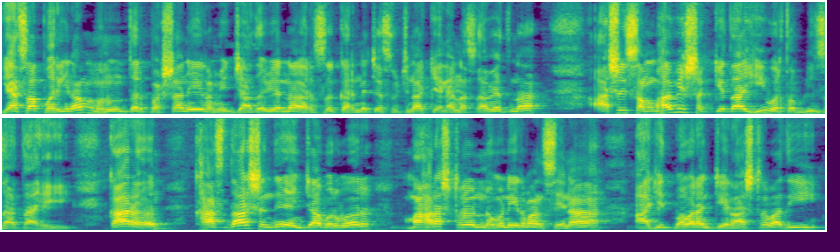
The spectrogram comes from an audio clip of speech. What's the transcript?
याचा परिणाम म्हणून तर पक्षाने रमेश जाधव यांना अर्ज करण्याच्या सूचना केल्या नसाव्यात ना? अशी संभाव्य शक्यता ही वर्तवली जात आहे. कारण खासदार शिंदे यांच्याबरोबर महाराष्ट्र नवनिर्माण सेना अजित पवारांची राष्ट्रवादी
